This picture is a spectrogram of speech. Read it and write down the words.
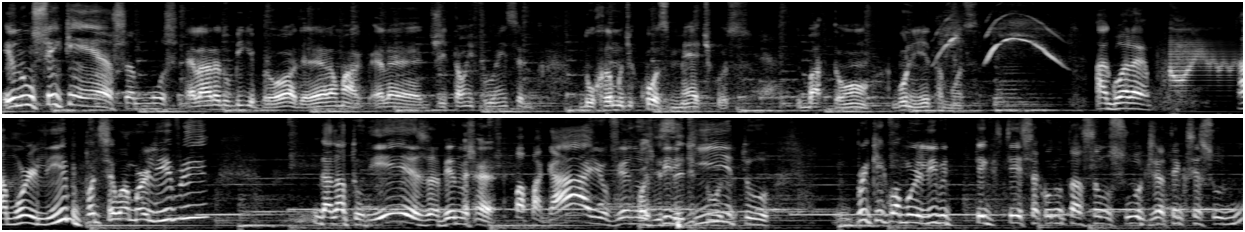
Eu não sei quem é essa moça. Ela era do Big Brother, ela é, uma, ela é digital influencer do ramo de cosméticos, de batom. Bonita, moça. Agora, amor livre pode ser um amor livre da natureza, vendo os É. papagaio, vendo os Pode ser de periquito. Por que, que o amor livre tem que ter essa conotação sua, que já tem que ser sua? Hum,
